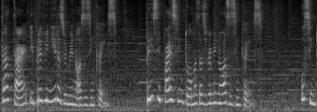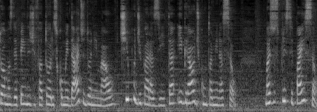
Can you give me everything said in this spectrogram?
tratar e prevenir as verminoses em cães. Principais sintomas das verminoses em cães. Os sintomas dependem de fatores como idade do animal, tipo de parasita e grau de contaminação, mas os principais são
